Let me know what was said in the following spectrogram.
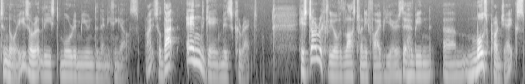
to noise, or at least more immune than anything else. Right? So that end game is correct. Historically, over the last 25 years, there have been um, most projects,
